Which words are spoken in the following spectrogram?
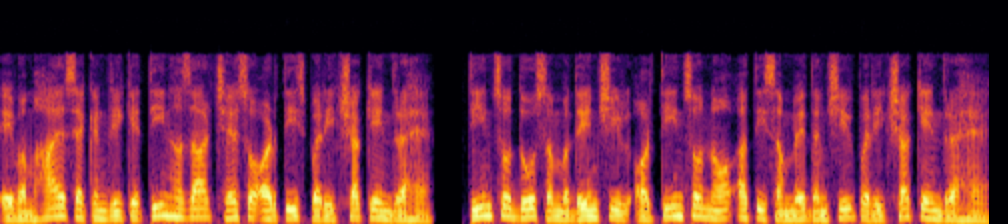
एवं हायर सेकेंडरी के तीन हज़ार छह सौ अड़तीस परीक्षा केंद्र हैं, तीन सौ दो संवेदनशील और तीन सौ नौ अति संवेदनशील परीक्षा केंद्र हैं।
